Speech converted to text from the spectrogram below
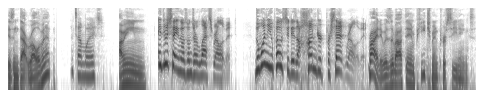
Isn't that relevant? In some ways. I mean, It's just saying those ones are less relevant. The one you posted is 100% relevant. right. It was about the impeachment proceedings.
